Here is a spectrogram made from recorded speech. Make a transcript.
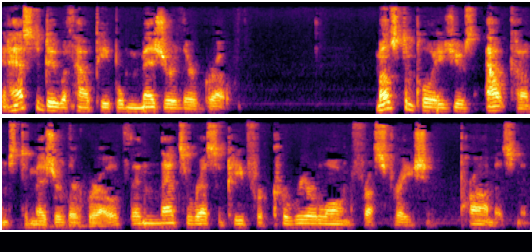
It has to do with how people measure their growth. Most employees use outcomes to measure their growth, and that's a recipe for career long frustration. Promise me.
